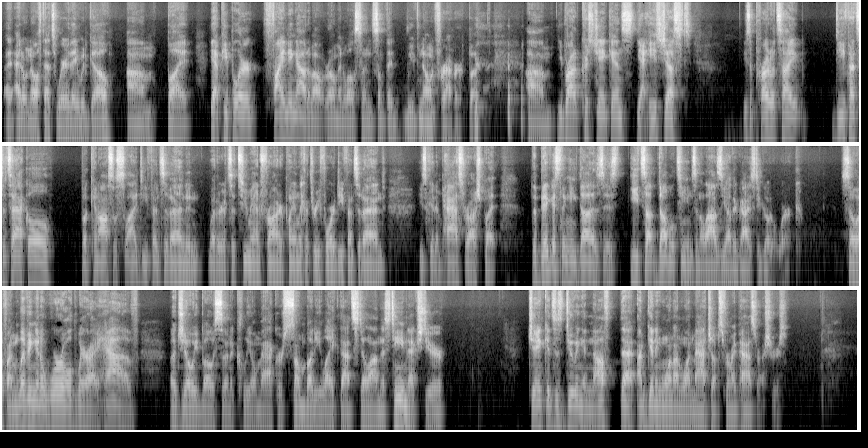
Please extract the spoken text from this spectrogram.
I, I don't know if that's where they would go. Um, but yeah, people are finding out about Roman Wilson, something we've known forever. But um, you brought up Chris Jenkins. Yeah, he's just he's a prototype defensive tackle, but can also slide defensive end. And whether it's a two man front or playing like a three four defensive end, he's good in pass rush. But the biggest thing he does is eats up double teams and allows the other guys to go to work. So if I'm living in a world where I have a Joey Bosa and a Khalil Mack or somebody like that still on this team next year, Jenkins is doing enough that I'm getting one on one matchups for my pass rushers.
